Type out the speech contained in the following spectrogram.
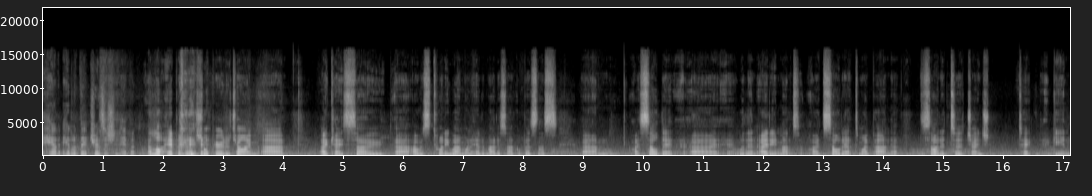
how, how did that transition happen? A lot happened in a short period of time. Uh, okay, so uh, I was 21 when I had a motorcycle business. Um, I sold that uh, within 18 months. I'd sold out to my partner, decided to change tack again,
